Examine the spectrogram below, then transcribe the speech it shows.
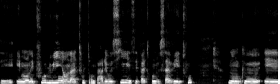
Et mon époux, lui, en a tout le temps parlé aussi, et ses patrons le savaient et tout. Donc et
